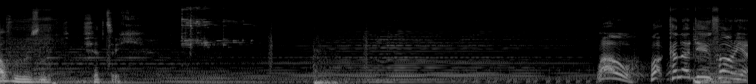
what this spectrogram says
Kaufen müssen, schätze ich. Whoa, what can I do for you?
